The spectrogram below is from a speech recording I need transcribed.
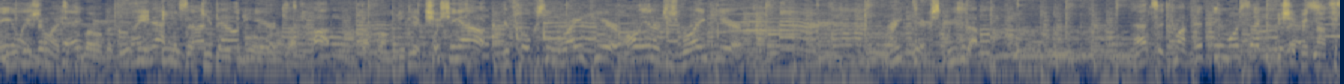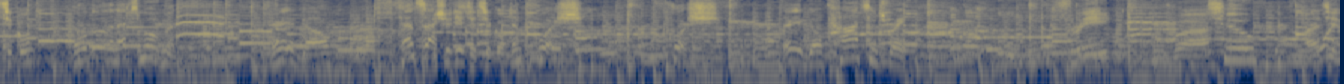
Не прижимайте подбородок груди и не закидывайте голову назад. Так вам будет легче. Pushing out. You're focusing right here. All the energy's right here. Right there. Squeeze it up. That's it. Come on, 15 more seconds. of Еще this. 15 секунд, Then we'll go to the next movement. There you go. 10 seconds. еще 10 секунд. And push. Push. There you go. Concentrate. Три, два. Один.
